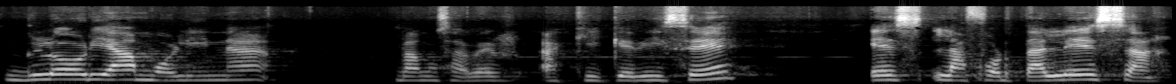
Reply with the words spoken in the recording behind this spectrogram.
Gloria Molina, vamos a ver aquí qué dice es la fortaleza,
